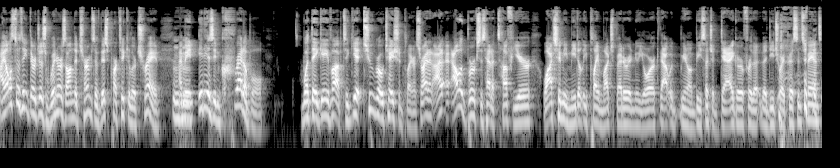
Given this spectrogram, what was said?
I also think they're just winners on the terms of this particular trade. Mm-hmm. I mean, it is incredible what they gave up to get two rotation players, right? And I, Alec Burks has had a tough year. Watch him immediately play much better in New York. That would, you know, be such a dagger for the, the Detroit Pistons fans.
